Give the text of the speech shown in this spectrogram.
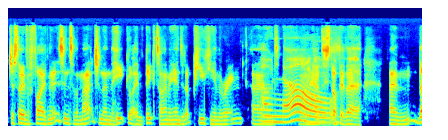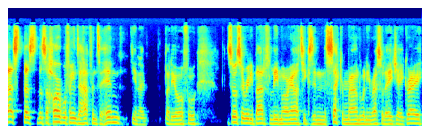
just over five minutes into the match, and then the heat got him big time, and he ended up puking in the ring. Oh, and oh no! had to stop it there, and that's that's that's a horrible thing to happen to him. You know, bloody awful. It's also really bad for Lee Moriarty because in the second round when he wrestled AJ Gray,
